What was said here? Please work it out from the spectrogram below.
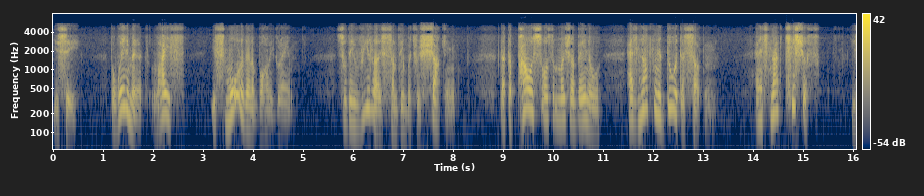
you see. But wait a minute, lice is smaller than a barley grain. So they realized something which was shocking, that the power source of Moshe Rabbeinu has nothing to do with the Satan. And it's not kishuf, you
